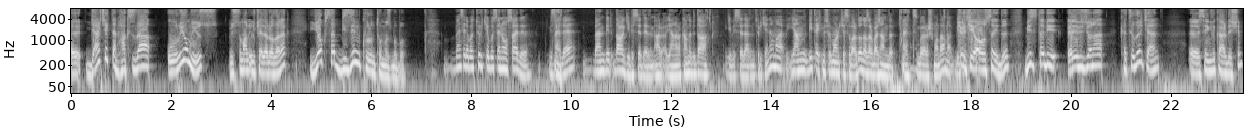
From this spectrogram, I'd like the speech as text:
E, gerçekten haksızlığa uğruyor muyuz Müslüman ülkeler olarak yoksa bizim kuruntumuz mu bu? Mesela bak Türkiye bu sene olsaydı bizimle evet. ben bir dağ gibi hissederdim. Yani arkamda bir dağ gibi hissederdim Türkiye'nin ama yan, bir tek Müslüman ülkesi vardı o da Azerbaycan'dı. Evet. Bu yarışmada ama Türkiye bir... olsaydı biz tabi televizyona katılırken e, sevgili kardeşim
